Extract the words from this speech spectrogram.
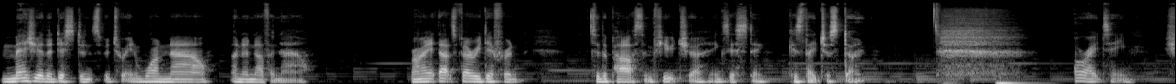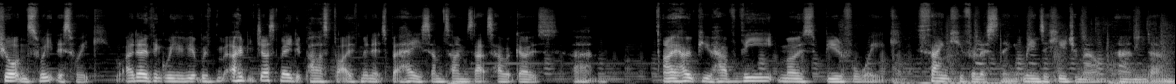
measure the distance between one now and another now right? That's very different to the past and future existing because they just don't. All right, team. Short and sweet this week. I don't think we've we've only just made it past five minutes, but hey, sometimes that's how it goes. Um, I hope you have the most beautiful week. Thank you for listening. It means a huge amount, and um,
